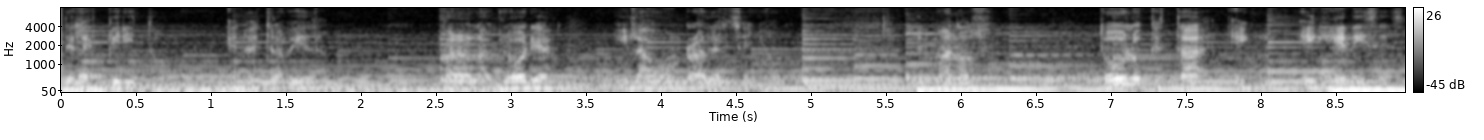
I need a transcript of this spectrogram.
del Espíritu en nuestra vida, para la gloria y la honra del Señor. Hermanos, todo lo que está en, en Génesis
